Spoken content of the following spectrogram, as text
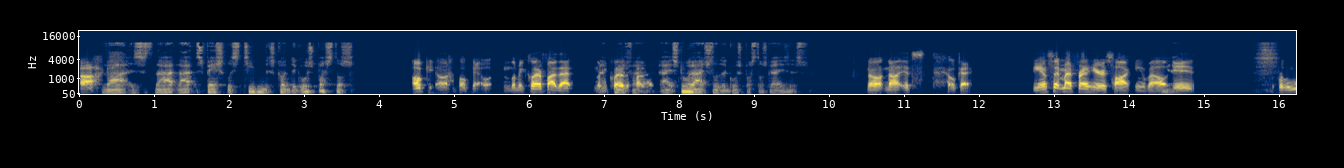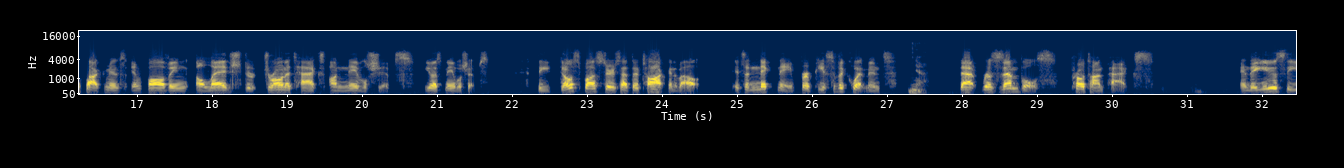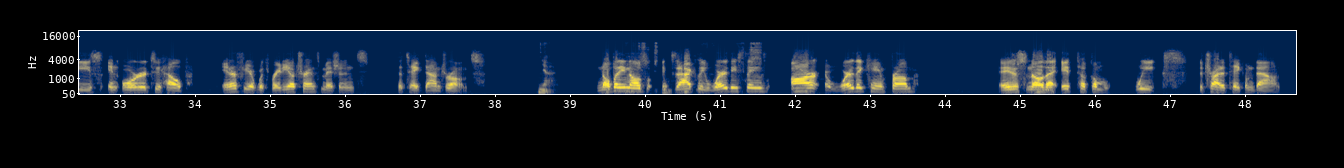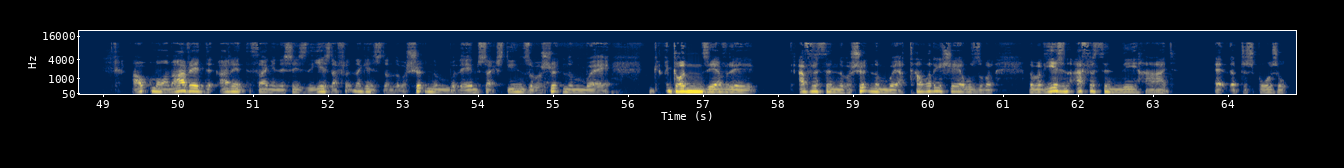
Ah, that is that that specialist team that's called the Ghostbusters. Okay, uh, okay. well, let me clarify that. Let me clarify that. It's not actually the Ghostbusters guys. It's No, no, it's okay. The incident my friend here is talking about Yeah. is release documents involving alleged drone attacks on naval ships, U.S. naval ships. The Ghostbusters that they're talking about, it's a nickname for a piece of equipment yeah, that resembles proton packs. And they use these in order to help interfere with radio transmissions to take down drones. yeah. Nobody knows exactly where these things are or where they came from. They just know that it took them weeks to try to take them down. I, well, I read the, I read the thing and it says they used everything against them. They were shooting them with the M16s. They were shooting them with guns, every everything. They were shooting them with artillery shells. They were they were using everything they had at their disposal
